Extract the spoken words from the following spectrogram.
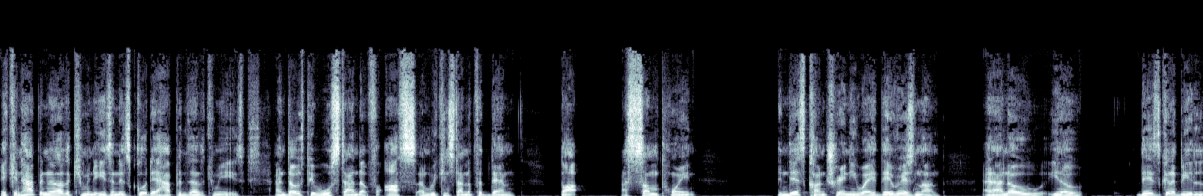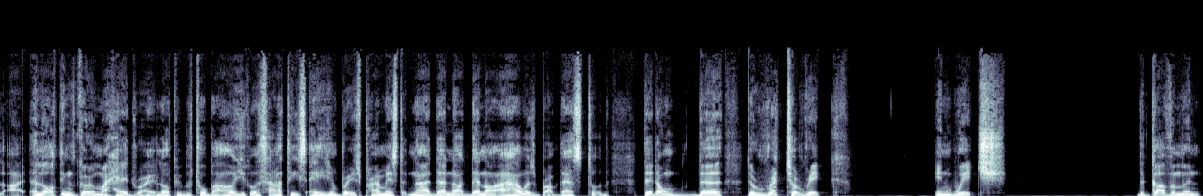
It can happen in other communities and it's good it happens in other communities. And those people will stand up for us and we can stand up for them. But at some point, in this country anyway, there is none. And I know, you know, there's going to be a lot of things going in my head, right? A lot of people talk about, oh, you got Southeast Asian British Prime Minister. No, they're not. They're not ours, bro. That's they don't the the rhetoric in which the government,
